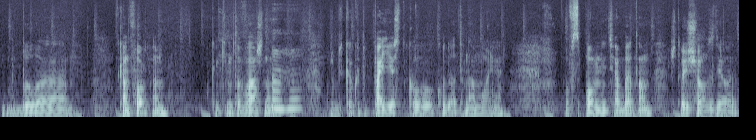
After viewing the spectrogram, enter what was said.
было комфортным, каким-то важным. Угу. Может быть, какую-то поездку куда-то на море вспомнить об этом. Что еще он сделает?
